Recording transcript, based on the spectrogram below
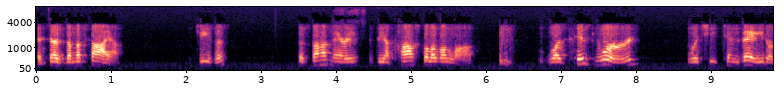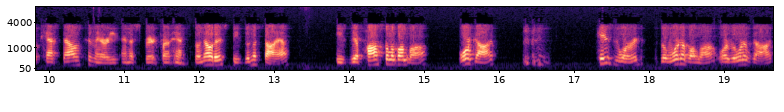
It says the Messiah, Jesus, the son of Mary, the apostle of Allah, was his word which he conveyed or cast down to Mary and a spirit from him. So notice, he's the Messiah, he's the apostle of Allah or God, his word, the word of Allah or the word of God,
